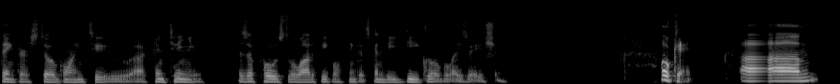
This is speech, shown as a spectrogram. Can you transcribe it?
think, are still going to uh, continue, as opposed to a lot of people think it's going to be deglobalization. Okay, um,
